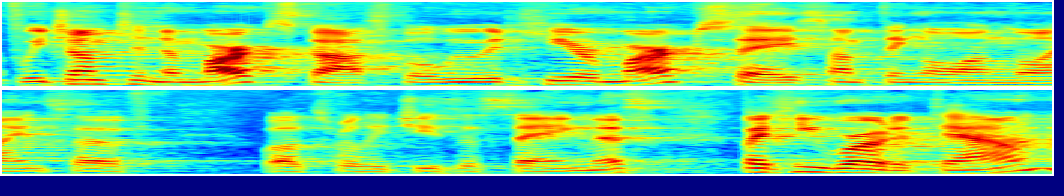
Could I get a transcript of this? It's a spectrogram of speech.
If we jumped into Mark's gospel, we would hear Mark say something along the lines of, well, it's really Jesus saying this, but he wrote it down.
